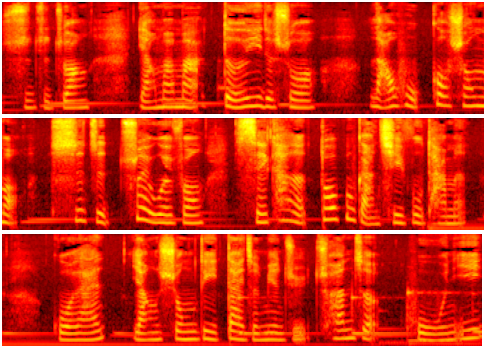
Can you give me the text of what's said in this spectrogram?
狮子装。羊妈妈得意地说：“老虎够凶猛，狮子最威风，谁看了都不敢欺负他们。”果然，羊兄弟戴着面具，穿着虎纹衣、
